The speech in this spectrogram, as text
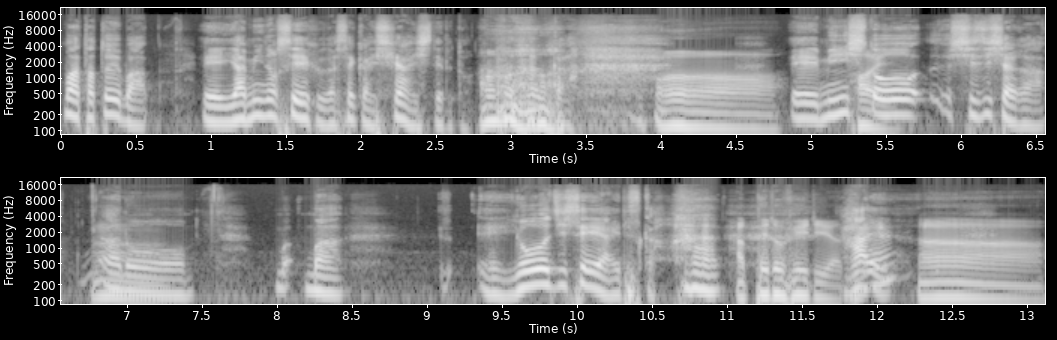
まあ、例えば、えー闇の政府が世界支配してると、なんか、あえー民主党支持者が、うんあのーままあ、えー幼児性愛ですか。あペドフィリアね、はい。あ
